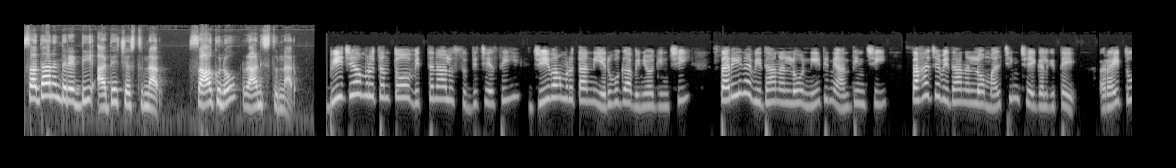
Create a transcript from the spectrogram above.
సదానందరెడ్డి అదే చేస్తున్నారు. సాగులో రాణిస్తున్నారు. బీజామృతంతో విత్తనాలు శుద్ధి చేసి జీవామృతాన్ని ఎరువుగా వినియోగించి సరైన విధానంలో నీటిని అందించి సహజ విధానంలో మల్చింగ్ చేయగలిగితే రైతు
